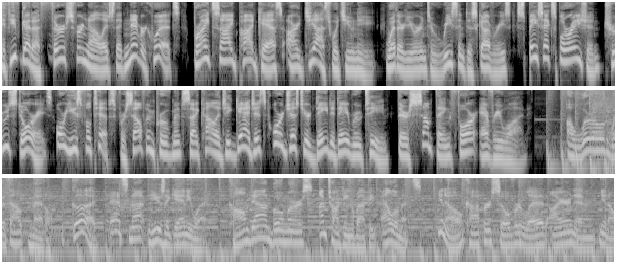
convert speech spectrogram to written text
If you've got a thirst for knowledge that never quits, Brightside Podcasts are just what you need. Whether you're into recent discoveries, space exploration, true stories, or useful tips for self improvement, psychology, gadgets, or just your day to day routine, there's something for everyone. A world without metal. Good, that's not music anyway. Calm down, boomers. I'm talking about the elements. You know, copper, silver, lead, iron, and, you know,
